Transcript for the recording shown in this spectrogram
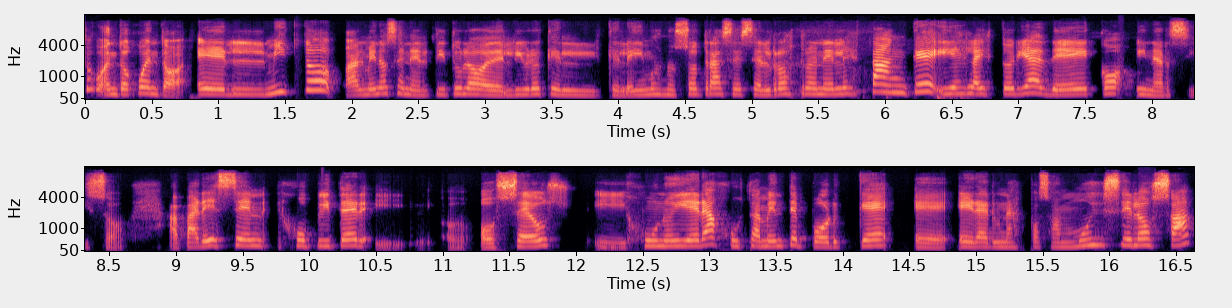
Yo cuento, cuento. El mito, al menos en el título del libro que, leímos nosotras, es El rostro en el estanque y es la historia de Eco y Narciso. Aparecen Júpiter y, o, Zeus y Juno y Hera justamente porque eh, Hera era una esposa muy celosa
